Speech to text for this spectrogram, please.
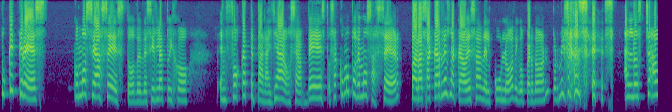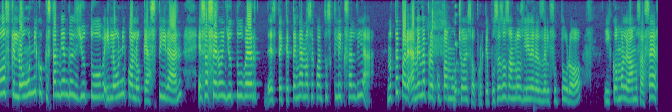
¿Tú qué crees? ¿Cómo se hace esto de decirle a tu hijo, enfócate para allá, o sea, ve esto, o sea, ¿cómo podemos hacer para sacarles la cabeza del culo, digo, perdón por mi francés, a los chavos que lo único que están viendo es YouTube y lo único a lo que aspiran es hacer un youtuber este, que tenga no sé cuántos clics al día. No te a mí me preocupa mucho eso, porque pues esos son los líderes del futuro y cómo le vamos a hacer.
